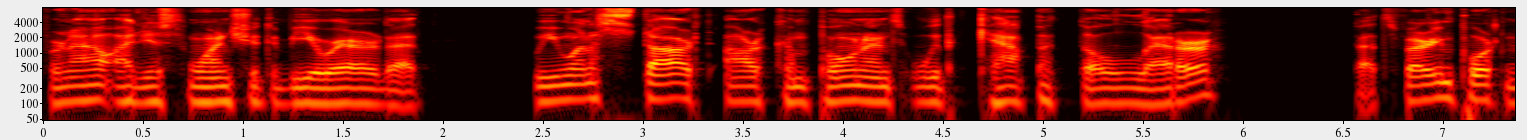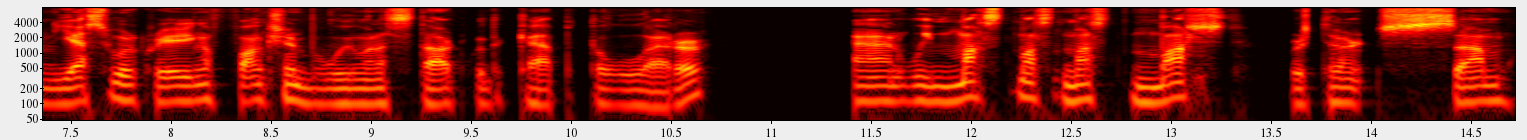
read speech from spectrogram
For now, I just want you to be aware that we want to start our components with capital letter. That's very important. Yes, we're creating a function, but we want to start with a capital letter. And we must, must, must, must return some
